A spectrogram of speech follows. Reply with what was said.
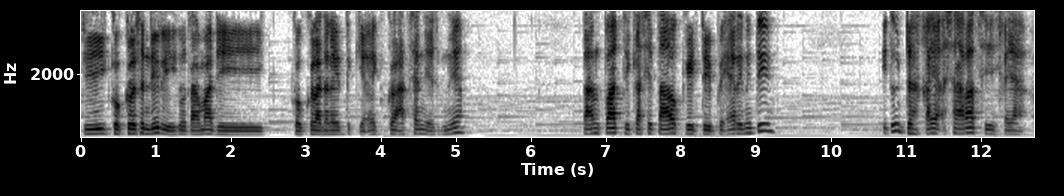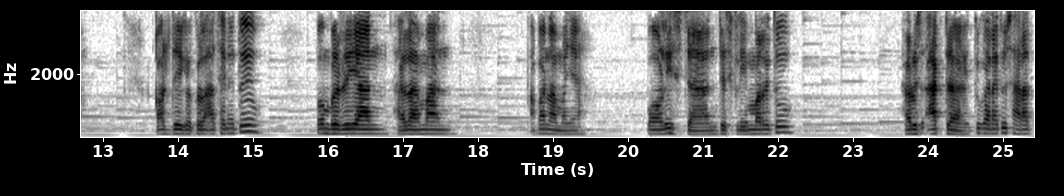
di Google sendiri terutama di Google Analytics ya eh, Google AdSense ya sebenarnya. Tanpa dikasih tahu GDPR ini tuh itu udah kayak syarat sih kayak kalau di Google AdSense itu pemberian halaman apa namanya polis dan disclaimer itu harus ada. Itu karena itu syarat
